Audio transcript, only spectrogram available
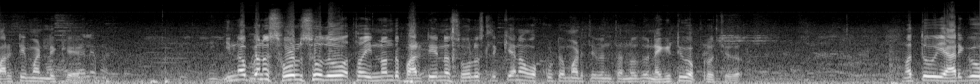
ಪಾರ್ಟಿ ಮಾಡಲಿಕ್ಕೆ ಇನ್ನೊಬ್ಬನ ಸೋಲಿಸೋದು ಅಥವಾ ಇನ್ನೊಂದು ಪಾರ್ಟಿಯನ್ನು ಸೋಲಿಸ್ಲಿಕ್ಕೆ ನಾವು ಒಕ್ಕೂಟ ಮಾಡ್ತೀವಿ ಅಂತ ಅನ್ನೋದು ನೆಗೆಟಿವ್ ಅಪ್ರೋಚ್ ಇದು. ಮತ್ತು ಯಾರಿಗೂ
